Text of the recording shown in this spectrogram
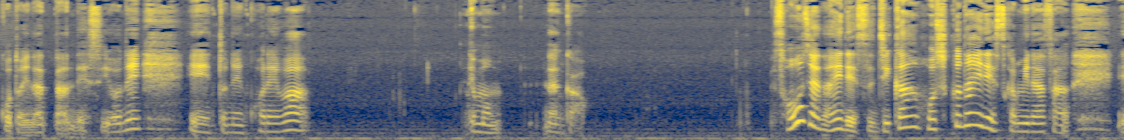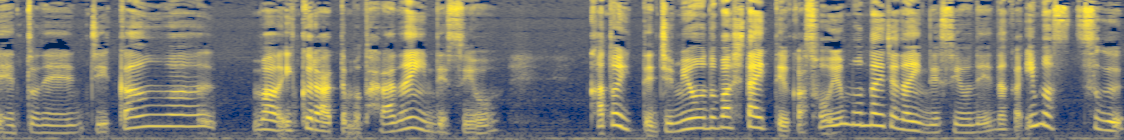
ことになったんですよね。えっ、とねこれはでもなんかそうじゃないです。時間欲しくないですか？皆さん。えっ、とね、時間はまあいくらあっても足らないんですよ。かといって寿命を伸ばしたいっていうかそういう問題じゃないんですよね。なんか今すぐ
